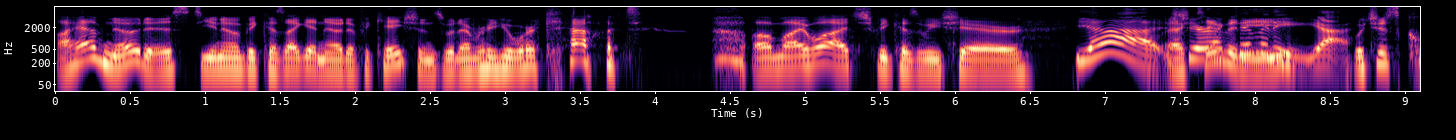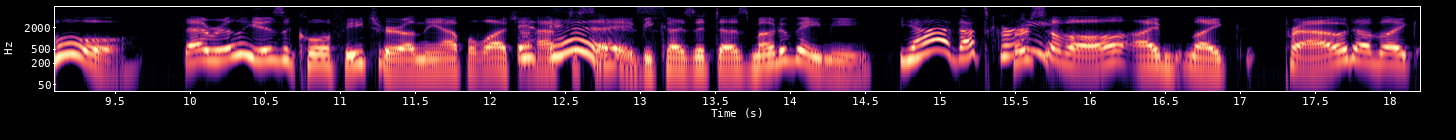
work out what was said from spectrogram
I have noticed, you know, because I get notifications whenever you work out on my watch because we share yeah share activity, activity yeah which is cool. That really is a cool feature on the Apple Watch, I have to say, because it does motivate me. yeah that's great First of all, I'm like proud. I'm like,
